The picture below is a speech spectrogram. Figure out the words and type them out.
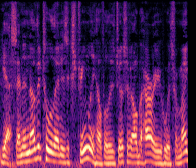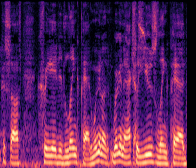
Yes, and another tool that is extremely helpful is Joseph Albahari, who is from Microsoft, created LINQPad. We're going to we're going to actually Yes. use LINQPad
